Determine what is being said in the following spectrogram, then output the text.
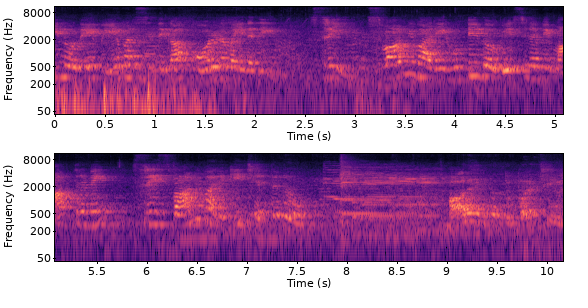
హుండీలోనే వేయవలసిందిగా కోరడమైనది. శ్రీ స్వామివారి హుండీలో వేసినవి మాత్రమే శ్రీ స్వామివారికి చెందును. ఆలయం నందు పనిచేయు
